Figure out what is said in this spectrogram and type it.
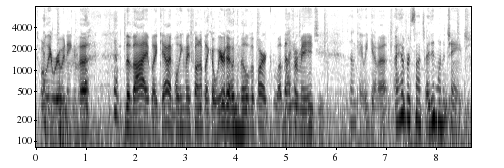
totally ruining the the vibe. Like, yeah, I'm holding my phone up like a weirdo in the middle of a park. Love that for me. Okay, we get it. I have Versace. I didn't want to change.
